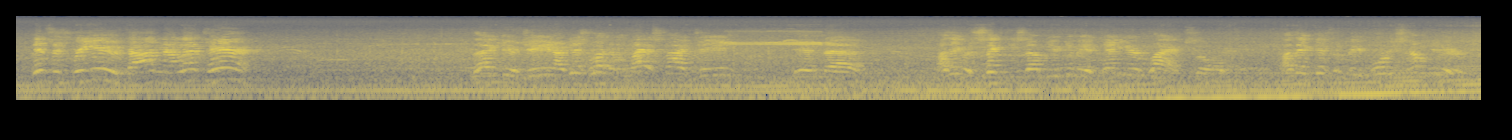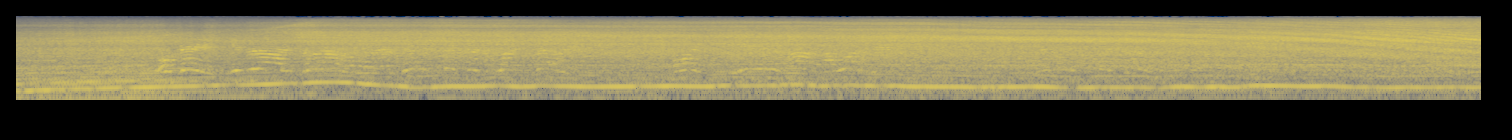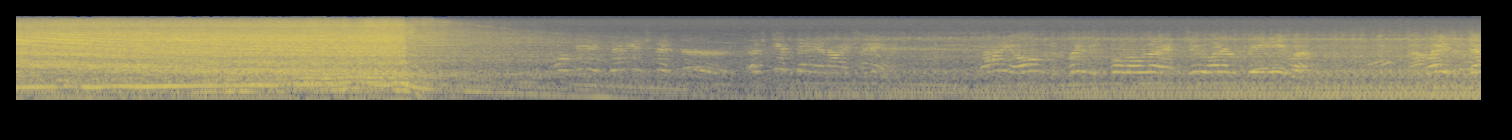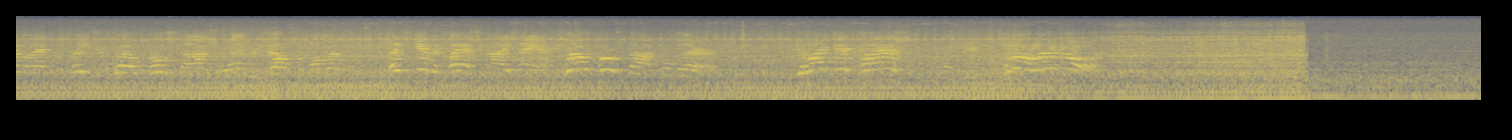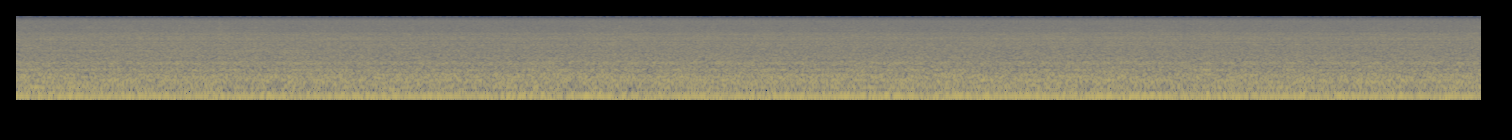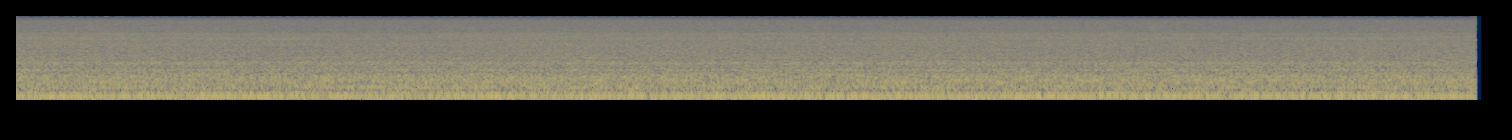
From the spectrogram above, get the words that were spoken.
This is for you, Tom. Now let's hear it. Thank you, Gene. I just at last night, Gene. In, uh, I think it was 60 something, you give me a 10 year plaque, so I think this would be 40 some years. Okay, keep your eyes.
